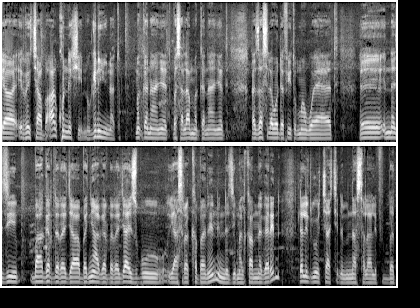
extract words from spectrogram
የኢሬቻ በዓል connection ነው፣ ግንኙነት ነው፣ መገናኘት፣ በሰላም መገናኘት፣ ከዛ ስለ ወደፊቱ መወያየት እነዚህ በሀገር ደረጃ በእኛ ሀገር ደረጃ ህዝቡ ያስረከበንን እነዚህ መልካም ነገርን ለልጆቻችን የምናስተላልፍበት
